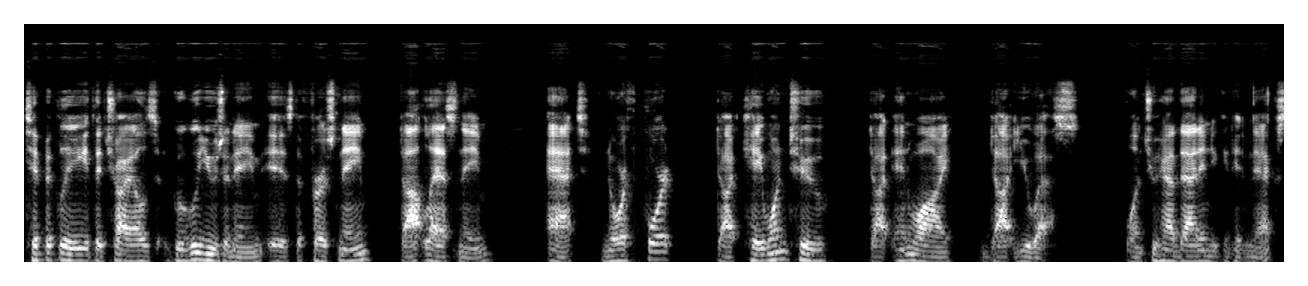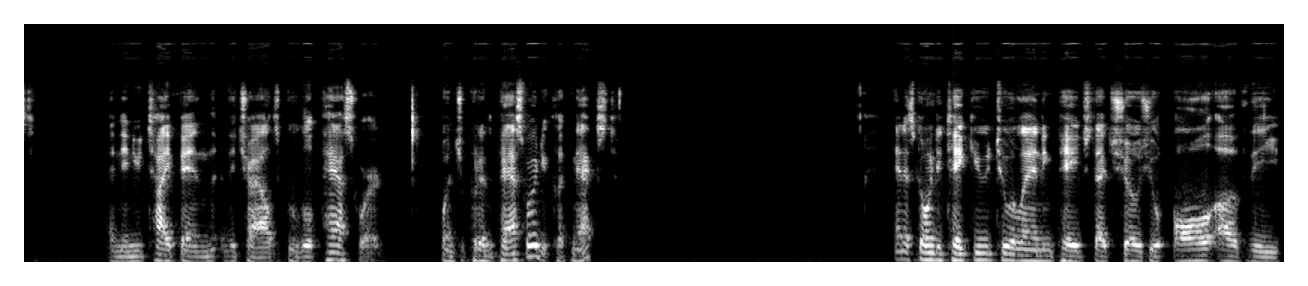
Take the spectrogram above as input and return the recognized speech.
Typically, the child's Google username is the first name dot last name at northport.k12.ny.us. Once you have that in, you can hit next, and then you type in the child's Google password. Once you put in the password, you click next, and it's going to take you to a landing page that shows you all of the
